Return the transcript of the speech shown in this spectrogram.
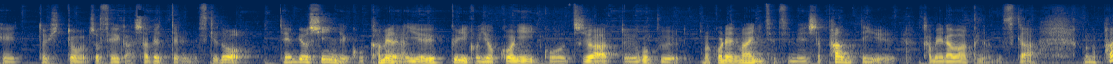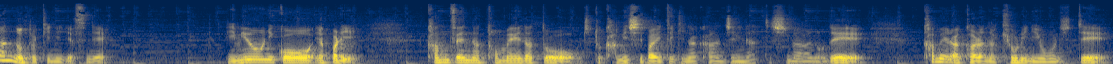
えっと、人、女性が喋ってるんですけど、点描シーンでこうカメラがゆっくりこう横にこうじわっと動く、まあ、これ前に説明したパンっていうカメラワークなんですがこのパンの時にですね微妙にこうやっぱり完全な透明だとちょっと紙芝居的な感じになってしまうのでカメラからの距離に応じて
